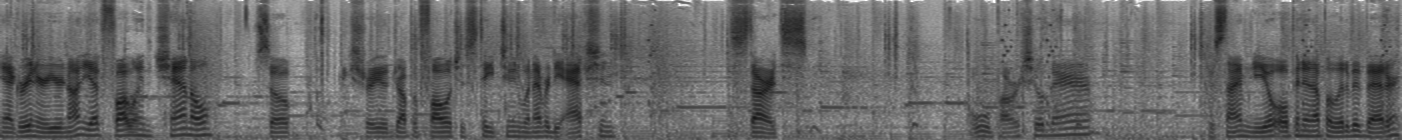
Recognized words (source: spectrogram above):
Yeah, Greener, you're not yet following the channel, so make sure you drop a follow to stay tuned whenever the action starts. Ooh, power shield there. This time, Neo opening up a little bit better.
